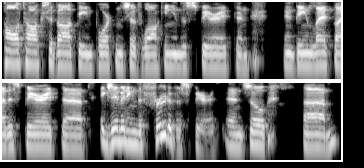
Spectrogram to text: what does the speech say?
Paul talks about the importance of walking in the Spirit and and being led by the Spirit, uh, exhibiting the fruit of the Spirit. And so, um,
